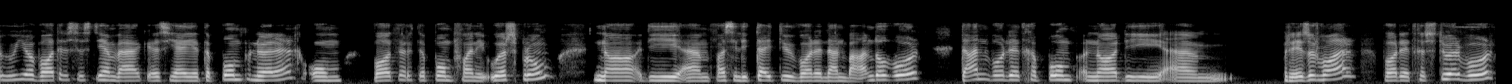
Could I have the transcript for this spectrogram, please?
hoe jou waterstelsel werk is jy het 'n pomp nodig om water te pomp van die oorsprong na die ehm um, fasiliteit toe waar dit dan behandel word. Dan word dit gepomp na die ehm um, reservoir waar dit gestoor word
